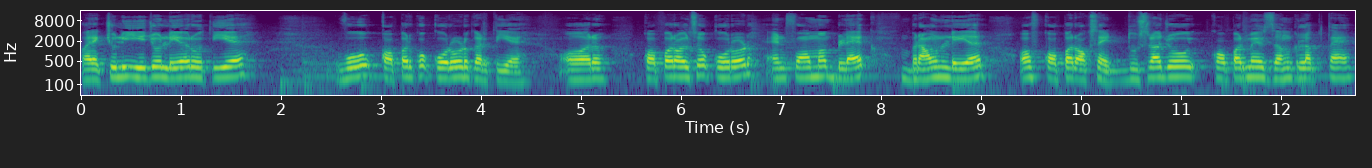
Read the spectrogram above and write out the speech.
और एक्चुअली ये जो लेयर होती है, वो कॉपर को कोरोड करती है। और copper also corrode and form a black brown layer of copper oxide दूसरा जो कॉपर में जंक लगता है,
